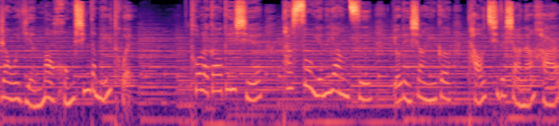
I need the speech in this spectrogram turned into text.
让我眼冒红星的美腿。脱了高跟鞋，她素颜的样子有点像一个淘气的小男孩。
